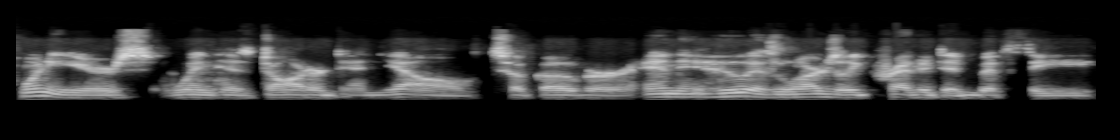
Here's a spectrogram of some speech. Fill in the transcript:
20 years when his daughter Danielle took over and who is largely credited with the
